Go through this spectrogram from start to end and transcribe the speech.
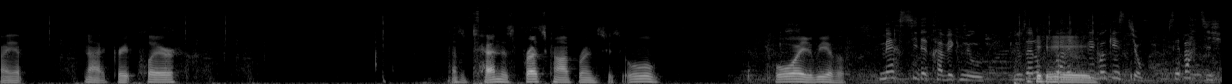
Oh, yep. Not a great player. That's a 10 this press conference. Oh, boy, do we have a... Merci d'être avec nous. Nous allons pouvoir écouter vos questions. C'est parti.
